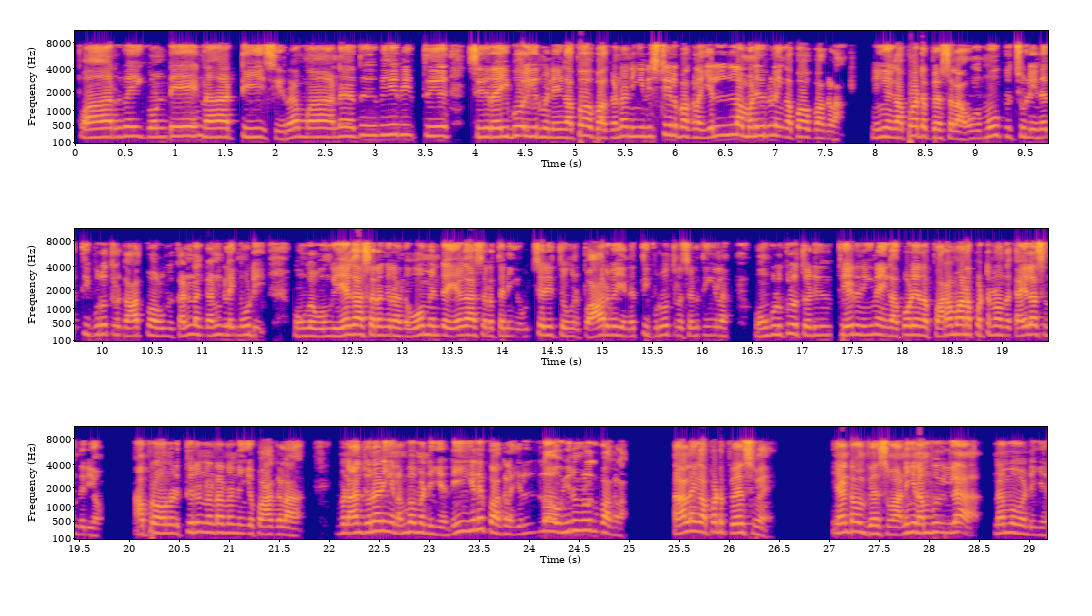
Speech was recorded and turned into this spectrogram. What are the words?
பார்வை கொண்டே நாட்டி சிரமானது விரித்து சிறை போல் இருமன். எங்க அப்பாவை பார்க்கணும் நீங்க நிஷ்டையில பார்க்கலாம். எல்லா மனிதர்களும் எங்க அப்பாவை பார்க்கலாம். நீங்க எங்க அப்பாட்ட பேசலாம். உங்க மூக்கு சுழி நெத்தி புறத்துல இருக்க ஆத்மா உங்க கண்ண கண்களை மூடி உங்க உங்க ஏகாசரங்கிற அந்த ஓம் என்ற ஏகாசரத்தை நீங்க உச்சரித்து உங்க பார்வையை நெத்தி புருவத்துல செலுத்தீங்களா? உங்களுக்குள்ள தேடி தேடினீங்கன்னா எங்க அப்பாவுடைய அந்த பரமான பட்டணம் அந்த கைலாசம் தெரியும். அப்புறம் அவனுடைய திருநடனம் நீங்க பார்க்கலாம். இப்ப நான் சொன்னா நீங்க நம்ப மாட்டீங்க. நீங்களே பார்க்கலாம். எல்லா உயிர்களுக்கும் பார்க்கலாம். நாளை எங்க அப்பாட்ட பேசுவேன். ஏன்டவன் பேசுவான்? நீங்க நம்புவீங்களா? நம்ப மாட்டீங்க.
